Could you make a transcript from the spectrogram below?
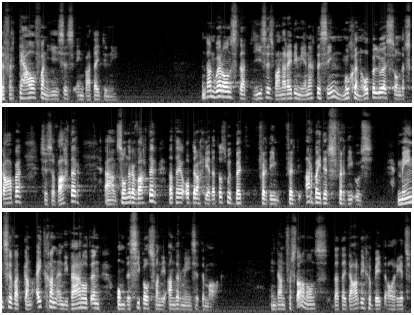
te vertel van Jesus en wat hy doen nie. En dan hoor ons dat Jesus wanneer hy die menigte sien, moeg en hulpeloos sonder skape, soos 'n wagter, um, sonder 'n wagter, dat hy 'n opdrag gee dat ons moet bid vir die vir die arbeiders vir die oes. Mense wat kan uitgaan in die wêreld in om disippels van die ander mense te maak. En dan verstaan ons dat hy daardie gebed alreeds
